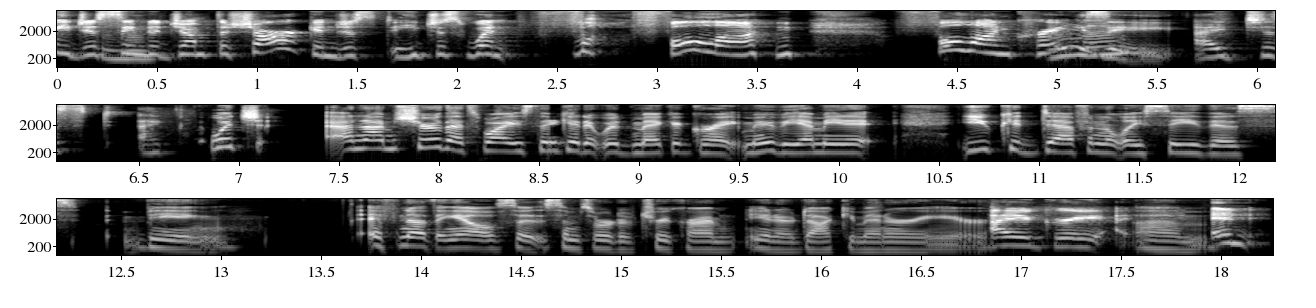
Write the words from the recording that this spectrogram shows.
he just mm-hmm. seemed to jump the shark and just he just went full, full on full on crazy mm-hmm. I just I which and I'm sure that's why he's thinking it would make a great movie I mean it, you could definitely see this being if nothing else, some sort of true crime, you know, documentary or. I agree. Um, and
